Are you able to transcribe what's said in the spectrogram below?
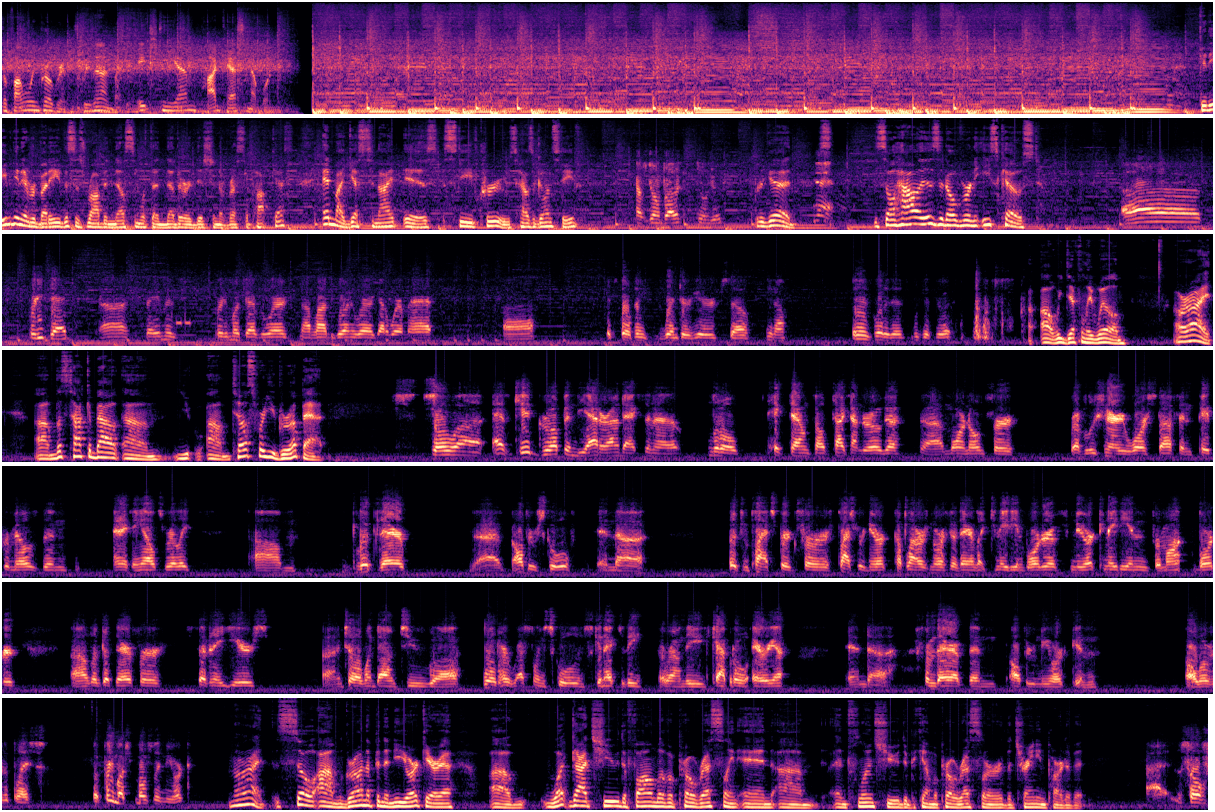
The following program is presented by the HTM Podcast Network. Good evening, everybody. This is Robin Nelson with another edition of Wrestle Popcast. And my guest tonight is Steve Cruz. How's it going, Steve? How's it going, brother? Doing good. Pretty good. Yeah. So, how is it over in the East Coast? Uh, pretty dead. Uh, same as pretty much everywhere. Not allowed to go anywhere. I got to wear a mask. Uh, it's still winter here, so you know, it is what it is. We'll get through it. Uh, Oh, we definitely will. All right. Um, let's talk about um, you. Um, tell us where you grew up at. So, uh, as a kid, grew up in the Adirondacks in a little hick town called Ticonderoga, uh, more known for Revolutionary War stuff and paper mills than anything else, really. Um, lived there uh, all through school and uh, lived in Plattsburgh for Plattsburgh, New York, a couple hours north of there, like Canadian border of New York, Canadian Vermont border. Uh, lived up there for seven, eight years uh, until I went down to uh, World Hurt Wrestling School in Schenectady, around the capital area, and uh, from there I've been all through New York and all over the place, but pretty much mostly New York. All right. So, um, growing up in the New York area, uh, what got you to fall in love with pro wrestling and um, influence you to become a pro wrestler? The training part of it. Uh, so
